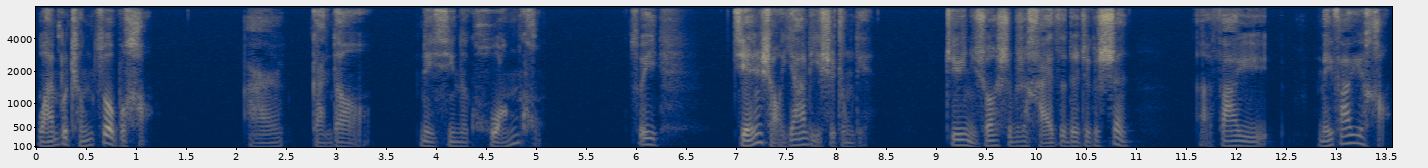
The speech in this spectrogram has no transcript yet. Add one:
完不成、做不好，而感到内心的惶恐，所以减少压力是重点。至于你说是不是孩子的这个肾啊发育没发育好，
